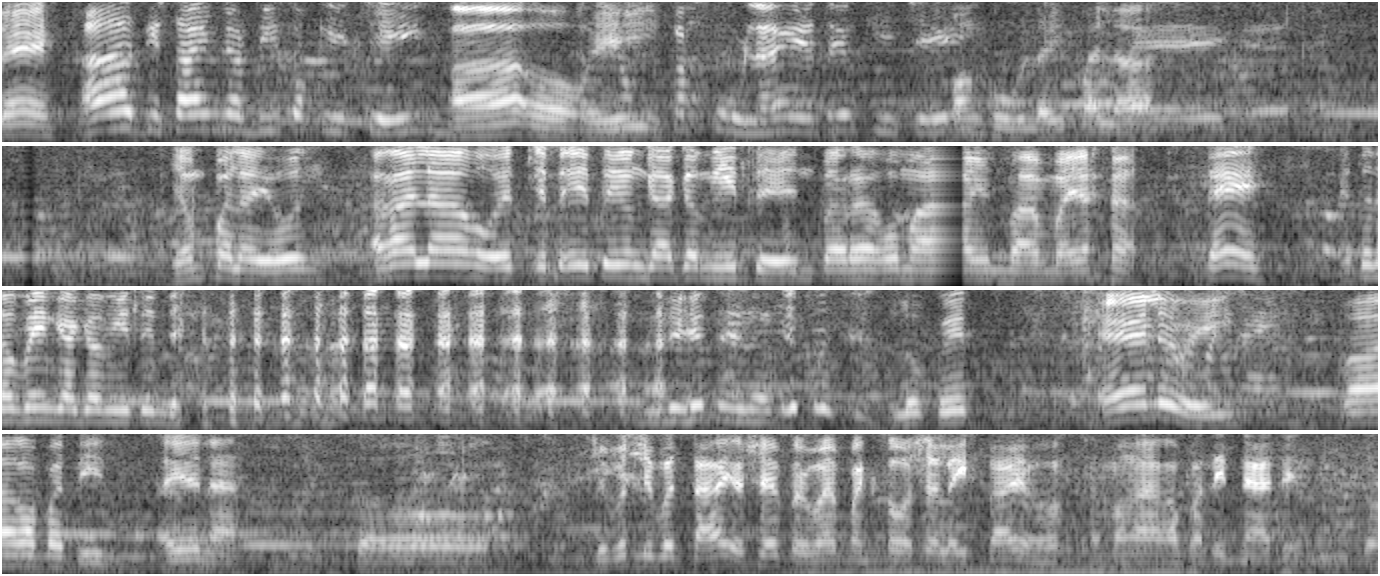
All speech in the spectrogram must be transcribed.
Te. Ah, designer dito keychain. Ah, okay. Kapulay. Ito yung keychain. Pangkulay pala. Okay. Yan pala yun. Akala ko, it- ito, ito yung gagamitin para kumain mamaya. Te, ito na ba yung gagamitin din? Liit eh. no? Lupit. Anyway, mga kapatid, ayun na. So, libot-libot tayo. Siyempre, pag-socialize tayo sa mga kapatid natin dito.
